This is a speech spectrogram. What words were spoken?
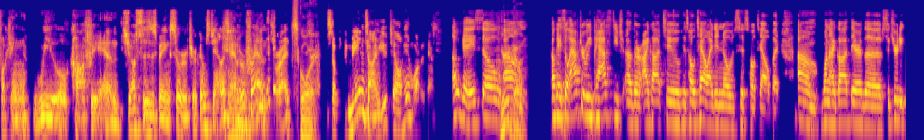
fucking real coffee, and just as it's being served, here comes Janice and her friends. Right. Score. So in the meantime, you tell him what it is. Okay, so Here we go. um, okay, so after we passed each other, I got to his hotel. I didn't know it was his hotel, but um, when I got there, the security,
